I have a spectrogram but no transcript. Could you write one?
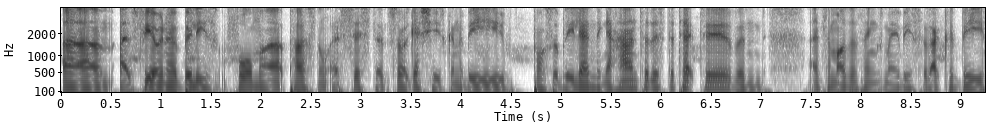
Um, as Fiona, Billy's former personal assistant, so I guess she's going to be possibly lending a hand to this detective and and some other things maybe, so that could be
